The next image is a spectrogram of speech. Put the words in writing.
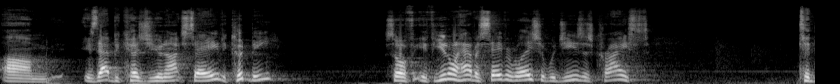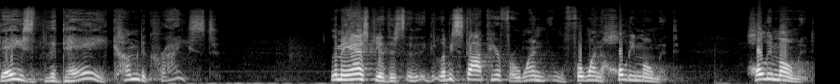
Um, is that because you're not saved? It could be. So if, if you don't have a saving relationship with Jesus Christ, today's the day. Come to Christ. Let me ask you this. Let me stop here for one, for one holy moment. Holy moment.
